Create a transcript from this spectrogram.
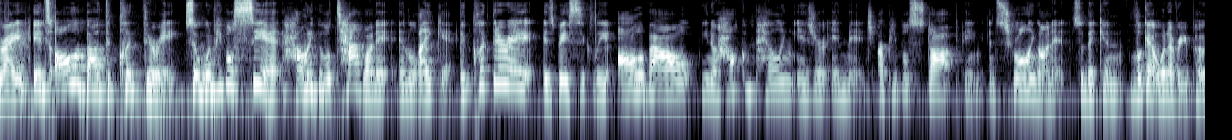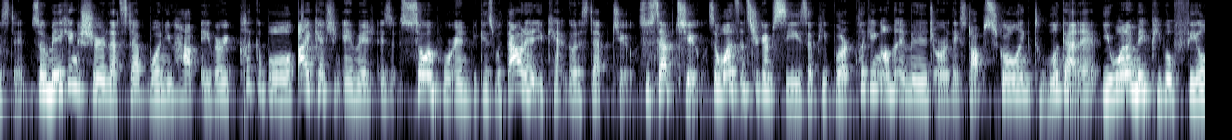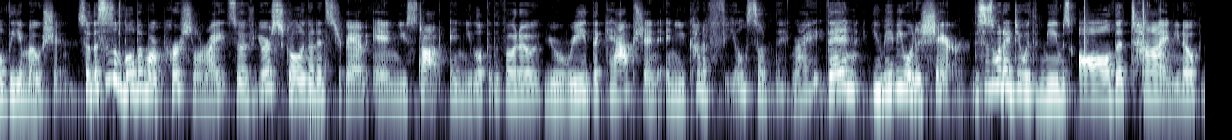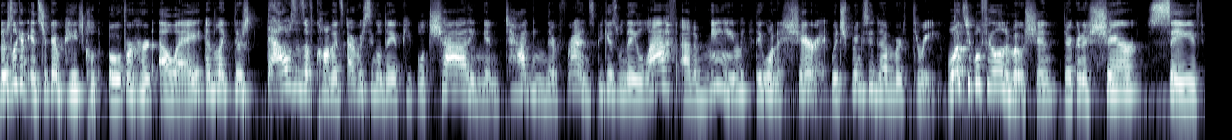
right? It's all about the click-through rate. So when people see it, how many people tap on it and like it? The click-through rate is basically all about, you know, how compelling is your image? Are people stopping and scrolling on it so they can look at whatever you posted? So making sure that step one, you have a very clickable, eye-catching image is so important because without it, you can't go to step two. So step two. So once Instagram sees that people are clicking on the image or they stop scrolling to look at it, you want to make people feel the emotion. So this is a little bit more personal, right? So if you're scrolling on Instagram and you stop and you look at the photo, you read the caption and you kind of feel something, right? Then you maybe want to share. This is what I do with memes all the time, you know? There's like an Instagram page called Overheard LA and like there's thousands of comments every single day of people chatting and tagging their friends because when they laugh at a meme, they want to share it, which brings me to number three. Once people feel an emotion, they're going to share, save,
